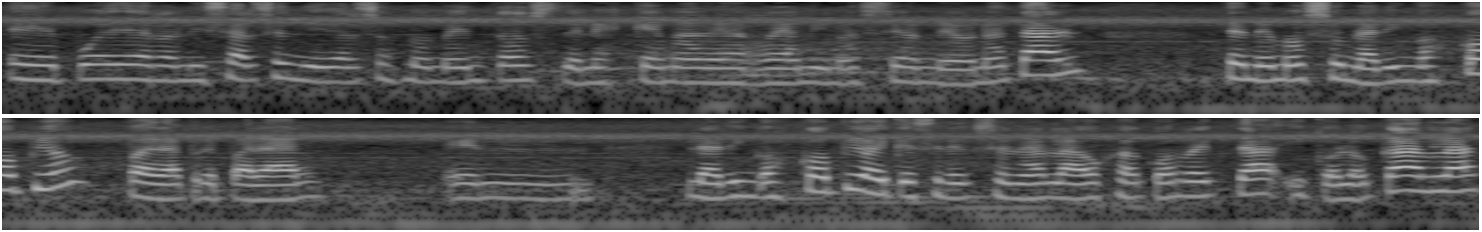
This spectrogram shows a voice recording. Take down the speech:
eh, puede realizarse en diversos momentos del esquema de reanimación neonatal. Tenemos un laringoscopio para preparar el laringoscopio. Hay que seleccionar la hoja correcta y colocarla,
